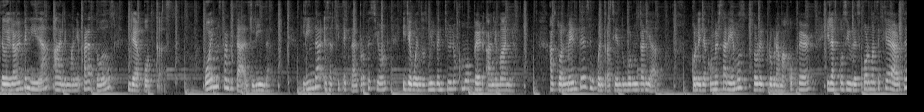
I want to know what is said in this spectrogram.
Te doy la bienvenida a Alemania para Todos, ya podcast. Hoy nuestra invitada es Linda. Linda es arquitecta de profesión y llegó en 2021 como au pair a Alemania. Actualmente se encuentra haciendo un voluntariado. Con ella conversaremos sobre el programa Au Pair y las posibles formas de quedarse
